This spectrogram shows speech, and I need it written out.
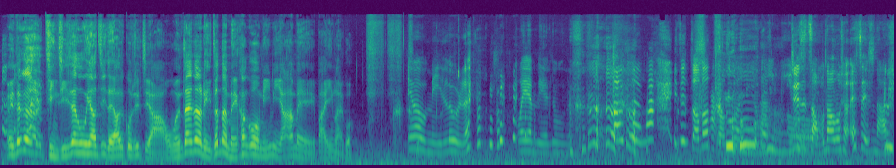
哎，那个紧急任务要记得要过去解啊，我们在那里真的没看过米米、阿美、白银来过。因为我迷路了，我也迷路了，好可怕！一直走都走错地方，你就一直找不到，路想哎，这里是哪里？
